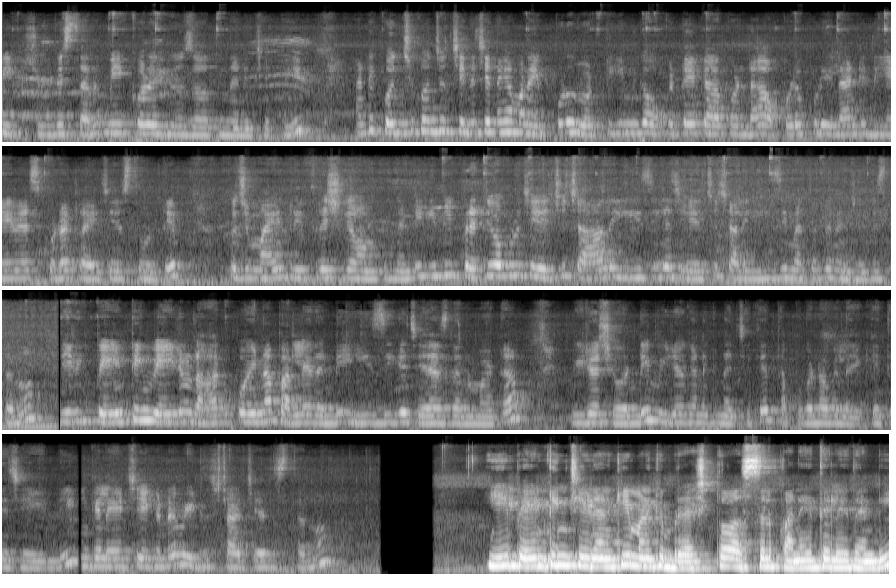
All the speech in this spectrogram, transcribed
మీకు చూపిస్తాను మీకు కూడా యూజ్ అవుతుందని చెప్పి. అంటే కొంచెం కొంచెం చిన్న చిన్నగా మనం ఎప్పుడు రొటీన్గా ఒకటే కాకుండా అప్పుడప్పుడు ఇలాంటి డిఐవేస్ కూడా ట్రై చేస్తూ ఉంటే కొంచెం మైండ్ రిఫ్రెష్గా ఉంటుందండి. ఇది ప్రతి ఒక్కరు చేయొచ్చు చాలా ఈజీగా చేయొచ్చు చాలా ఈజీ మెథడ్ నేను చూపిస్తాను. దీనికి పెయింటింగ్ వేయడం రాకపోయినా పర్లేదండి ఈజీగా చేసేదనమాట వీడియో చూడండి వీడియో కనుక నచ్చితే తప్పకుండా ఒక లైక్ అయితే చేయండి. ఇంకా లేట్ చేయకుండా వీడియో స్టార్ట్ చేస్తాను. ఈ పెయింటింగ్ చేయడానికి మనకి బ్రష్తో అస్సలు పని అయితే లేదండి.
